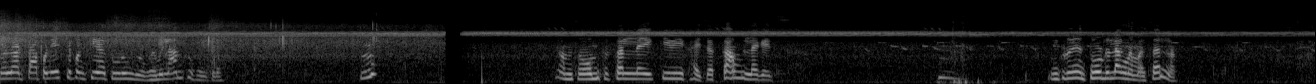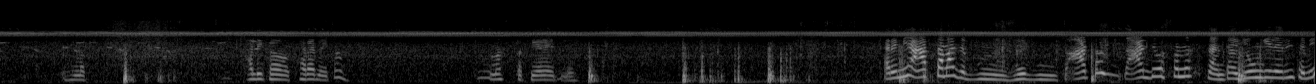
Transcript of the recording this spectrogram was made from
मला वाटतं आपण याचे पण केळं तोडून घेऊ. घमीला आमचं का इकडं? हं? आमचं ओमचं चाललंय केळी खायचं काम लगेच. इकडून तोडू लागणार मला चल ना. खाली ख खराब आहे का? मस्त केळ आहेत अरे मी आता माझं हे आठ आठ दिवस पण नसतं आणि येऊन गेले रे तर मी.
